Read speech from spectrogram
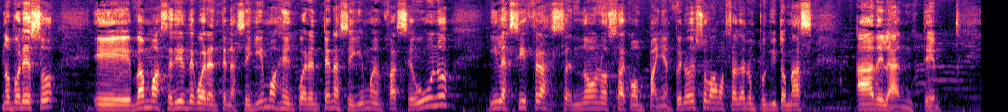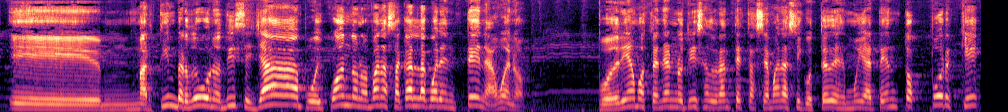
no por eso eh, vamos a salir de cuarentena. Seguimos en cuarentena, seguimos en fase 1 y las cifras no nos acompañan. Pero eso vamos a hablar un poquito más adelante. Eh, Martín Verdugo nos dice, ya, pues ¿cuándo nos van a sacar la cuarentena? Bueno, podríamos tener noticias durante esta semana, así que ustedes muy atentos porque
